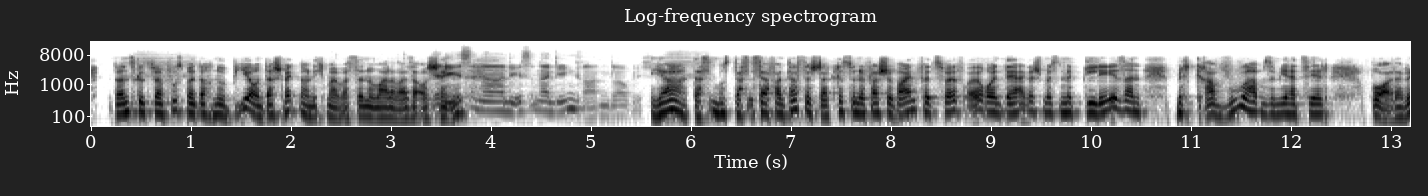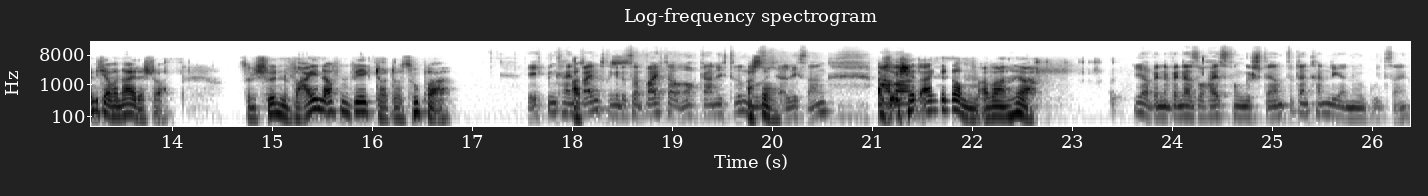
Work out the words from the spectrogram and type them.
sonst gibt es beim Fußball doch nur Bier und das schmeckt noch nicht mal, was sie normalerweise ausschenken. Ja, die ist in der, die ist in der Gegengraden, glaube ich. Ja, das muss, das ist ja fantastisch. Da kriegst du eine Flasche Wein für 12 Euro hinterhergeschmissen mit Gläsern, mit Gravur, haben sie mir erzählt. Boah, da bin ich aber neidisch doch. So einen schönen Wein auf dem Weg, doch, doch super. Ja, ich bin kein also, Weintrinker, deshalb war ich da auch noch gar nicht drin, muss so. ich ehrlich sagen. Also aber, ich hätte einen genommen, aber ja. Ja, wenn, wenn er so heiß von geschwärmt wird, dann kann die ja nur gut sein.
